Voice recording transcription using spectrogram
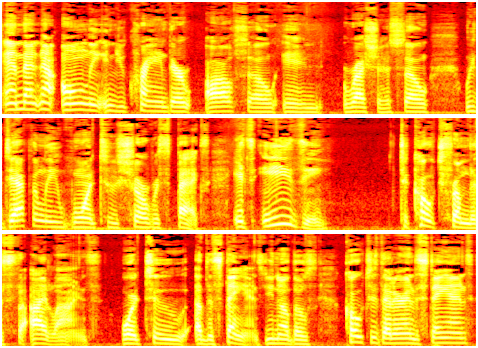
and that not only in Ukraine, they're also in Russia. So we definitely want to show respects. It's easy to coach from the sidelines or to uh, the stands. You know, those coaches that are in the stands.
